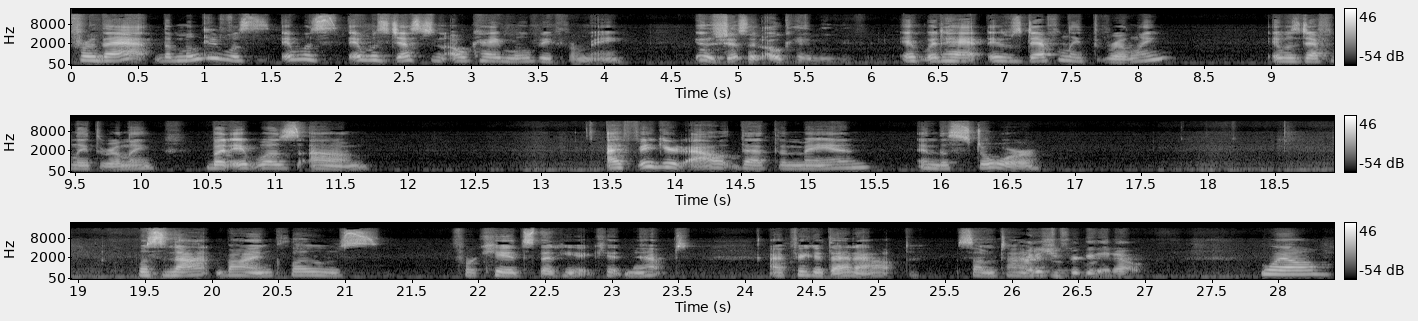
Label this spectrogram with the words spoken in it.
for that, the movie was it was it was just an okay movie for me. it was just an okay movie for you. It would had it was definitely thrilling. It was definitely thrilling, but it was um I figured out that the man in the store was not buying clothes for kids that he had kidnapped. I figured that out sometime. How did you figure that out? Well,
